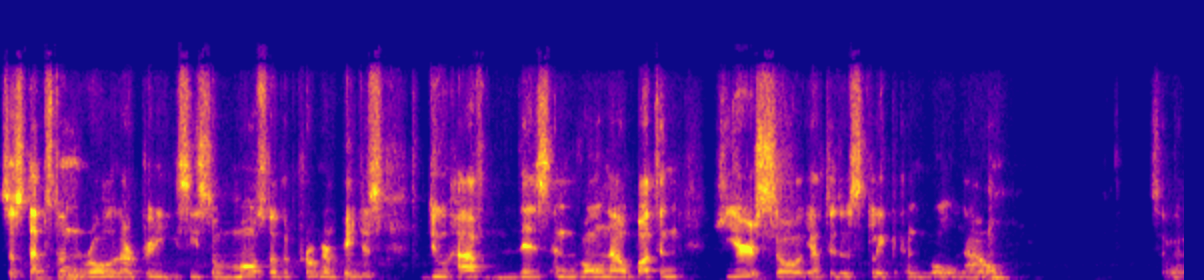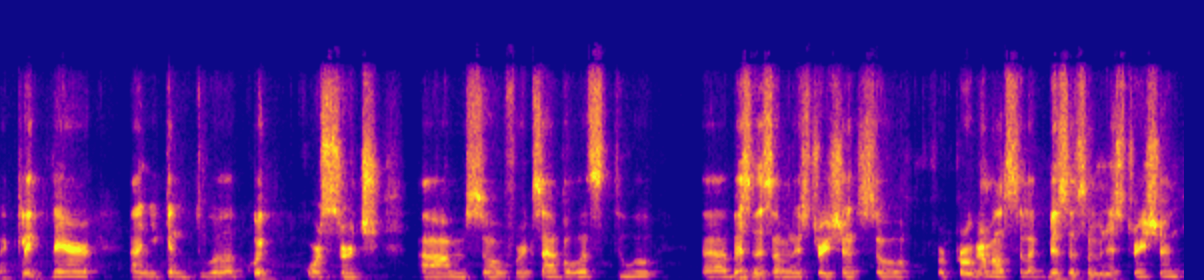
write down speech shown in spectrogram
So steps to enroll are pretty easy. So most of the program pages do have this enroll now button here. So all you have to do is click enroll now. So I'm gonna click there and you can do a quick course search. Um, so for example, let's do uh, business administration. So for program, I'll select business administration,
